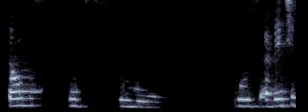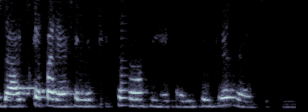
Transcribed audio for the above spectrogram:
são os, os, os os, as entidades que aparecem nesse canto, e para mim foi presente, assim,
